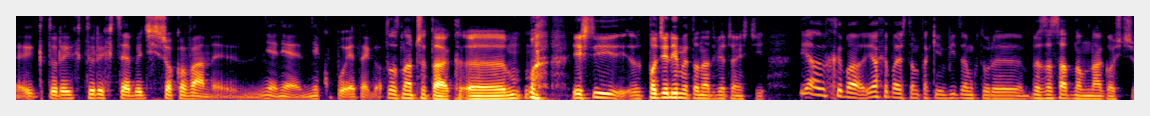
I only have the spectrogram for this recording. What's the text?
y, który, który chce być szokowany. Nie, nie, nie kupuję tego. To znaczy tak, jeśli podzielimy to na dwie części, ja chyba, ja chyba jestem takim widzem, który bezzasadną nagość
